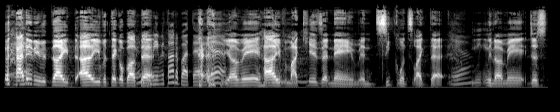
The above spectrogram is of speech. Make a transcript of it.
Yeah, I didn't even like. I even think about I that. I didn't even thought about that. Yeah. You know what I mean? How even my mm-hmm. kids are named in sequence like that. Yeah. Mm, you know what I mean? Just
